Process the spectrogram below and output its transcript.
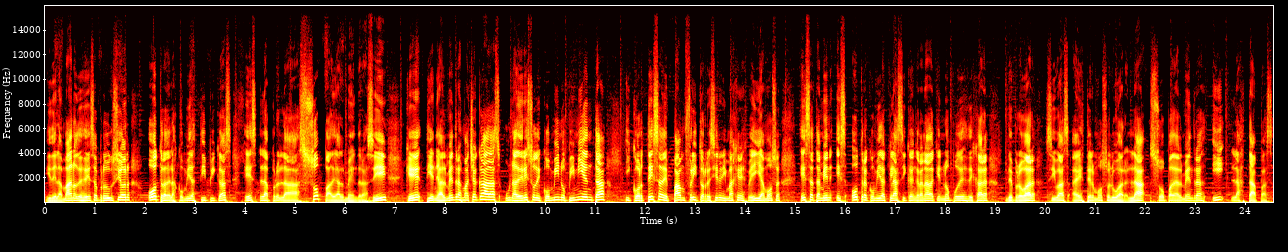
y de la mano desde esa producción otra de las comidas típicas es la, sopa de almendras, ¿sí? que tiene almendras machacadas, un aderezo de comino, pimienta y corteza de pan frito. Recién en imágenes veíamos. Esa también es otra comida clásica en Granada que no podés dejar de probar si vas a este hermoso lugar. La sopa de almendras y las tapas.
